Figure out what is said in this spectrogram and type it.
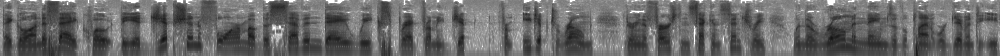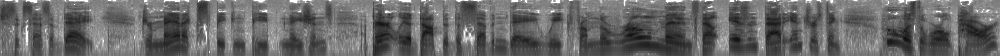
They go on to say, quote, the Egyptian form of the seven day week spread from Egypt from Egypt to Rome during the first and second century when the Roman names of the planet were given to each successive day. Germanic speaking pe- nations apparently adopted the seven day week from the Romans. Now, isn't that interesting? Who was the world power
